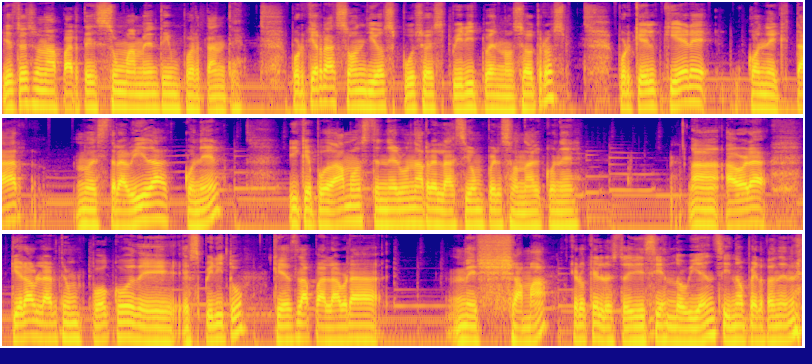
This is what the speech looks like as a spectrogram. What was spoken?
Y esto es una parte sumamente importante. ¿Por qué razón Dios puso espíritu en nosotros? Porque Él quiere conectar nuestra vida con Él y que podamos tener una relación personal con Él. Ah, ahora quiero hablarte un poco de espíritu, que es la palabra Neshama. Creo que lo estoy diciendo bien, si no, perdónenme.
